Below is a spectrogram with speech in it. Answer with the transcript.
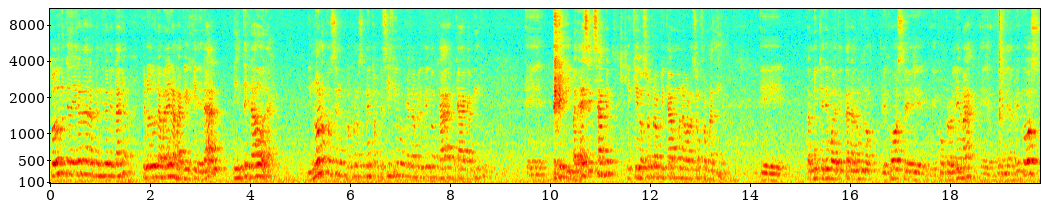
todo lo que deberían haber aprendido en el año, pero de una manera más que general e integradora. Y no los, conocimientos específicos que en cada, cada capítulo. Eh, y para ese examen es que nosotros aplicamos una evaluación formativa. Eh, también queremos detectar alumnos precoces eh, con problemas de manera precoz,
